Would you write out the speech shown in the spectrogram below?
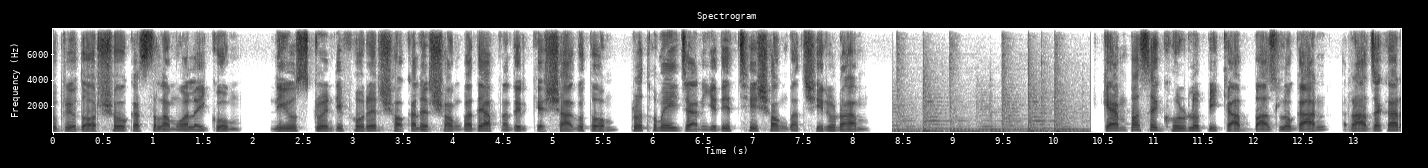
সুপ্রিয় দর্শক, আসসালামু আলাইকুম। নিউজ টোয়েন্টি এর সকালের সংবাদে আপনাদেরকে স্বাগতম। প্রথমেই জানিয়ে দিচ্ছি সংবাদ শিরোনাম। ক্যাম্পাসে ঘুরল পিক আপ বাজলো গান, রাজাকার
